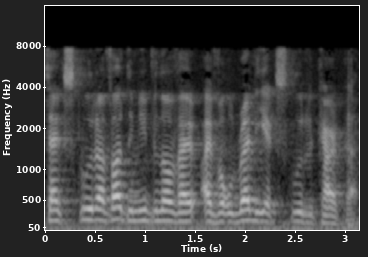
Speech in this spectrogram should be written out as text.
to exclude avodim, even though I've, I've already excluded karka.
